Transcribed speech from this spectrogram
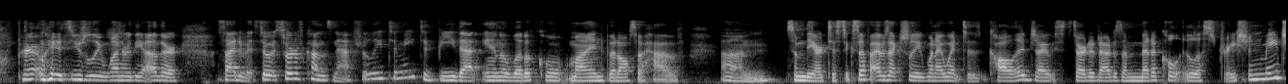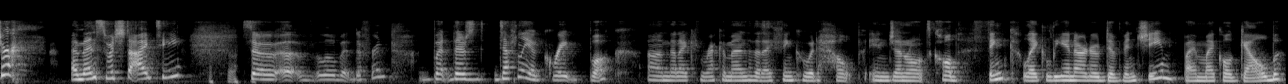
apparently it's usually one or the other side of it. So it sort of comes naturally to me to be that analytical mind but also have um, some of the artistic stuff. I was actually when I went to college, I started out as a medical illustration major. and then switched to IT. so uh, a little bit different. But there's definitely a great book um, that I can recommend that I think would help in general. It's called Think Like Leonardo da Vinci by Michael Gelb.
